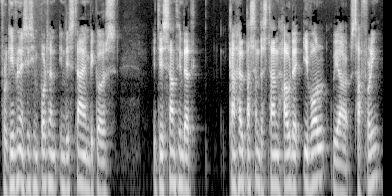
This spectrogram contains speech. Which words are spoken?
Forgiveness is important in this time because it is something that can help us understand how the evil we are suffering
